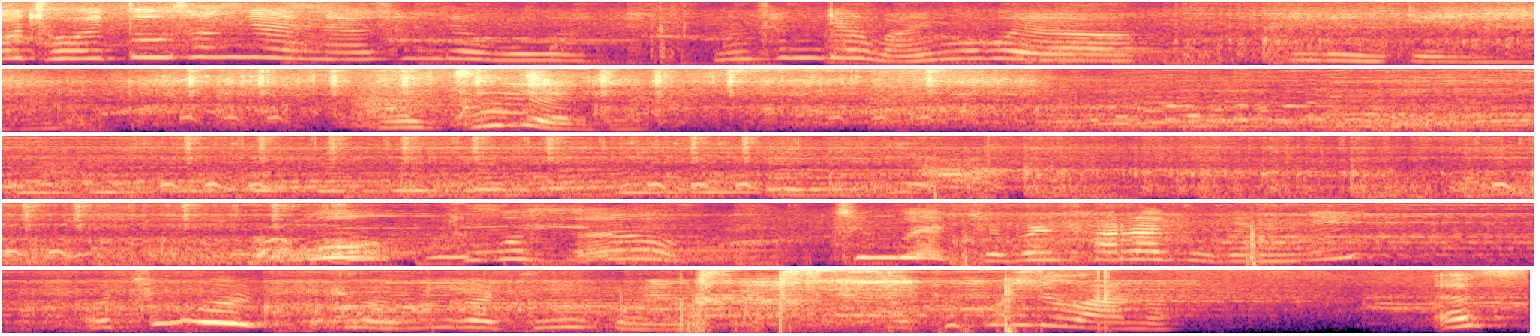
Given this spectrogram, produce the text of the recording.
어, 저기 또 상자 있네요. 상자 먹어요. 난 상자 많이 먹어야 이기는 게임인데. 날 죽여야 돼. 친구야 제발 살아주겠니? 어 친구 저기가 죽을 거네. 자, 첫 번째 완화. S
